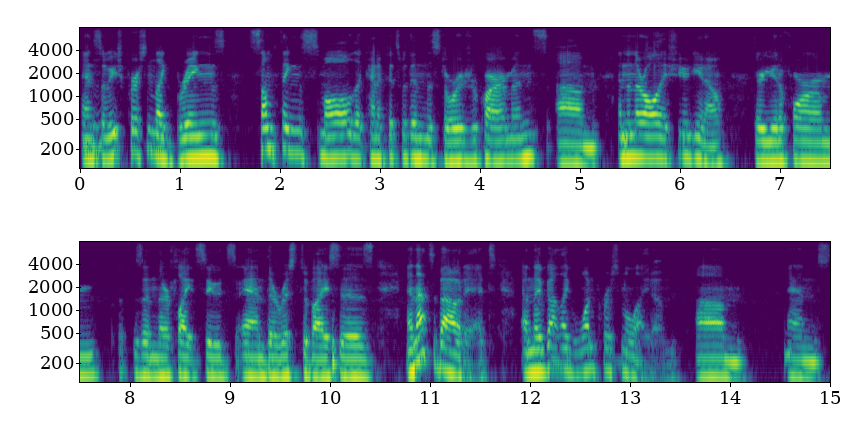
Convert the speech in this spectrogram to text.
and so each person like brings something small that kind of fits within the storage requirements, um, and then they're all issued you know their uniforms and their flight suits and their wrist devices, and that's about it. And they've got like one personal item. Um and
